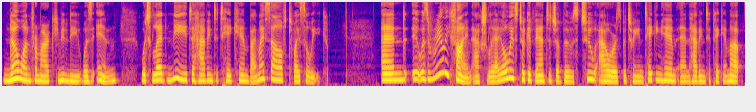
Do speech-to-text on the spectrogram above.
no one from our community was in, which led me to having to take him by myself twice a week. And it was really fine, actually. I always took advantage of those two hours between taking him and having to pick him up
